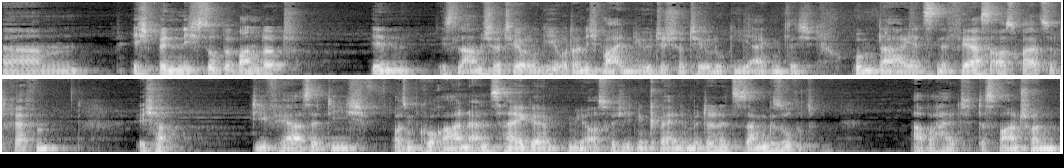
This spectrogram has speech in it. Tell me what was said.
ähm, ich bin nicht so bewandert in islamischer Theologie oder nicht mal in jüdischer Theologie eigentlich, um da jetzt eine Versauswahl zu treffen. Ich habe die Verse, die ich aus dem Koran anzeige, mir aus verschiedenen Quellen im Internet zusammengesucht. Aber halt, das waren schon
